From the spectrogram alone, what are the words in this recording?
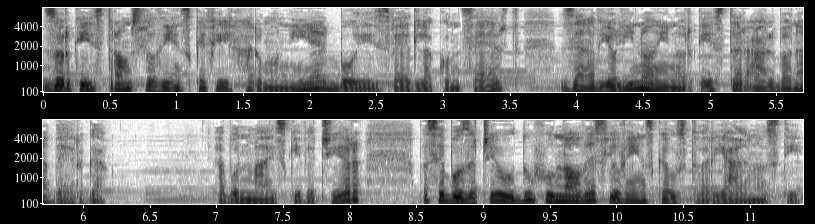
Z orkestrom Slovenske filharmonije bo izvedla koncert za violino in orkester Albana Berga. Abonmajski večer pa se bo začel v duhu nove slovenske ustvarjalnosti.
